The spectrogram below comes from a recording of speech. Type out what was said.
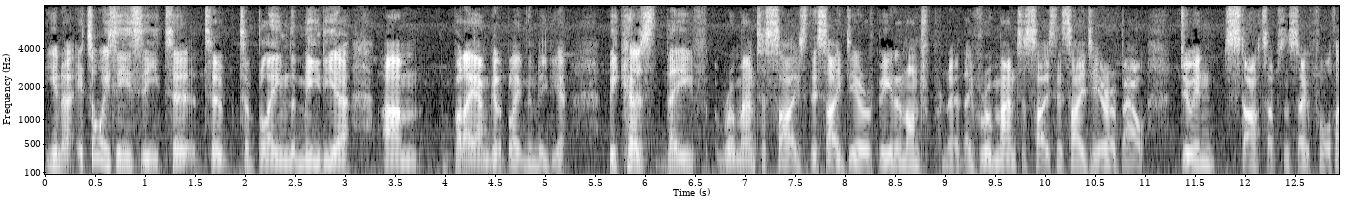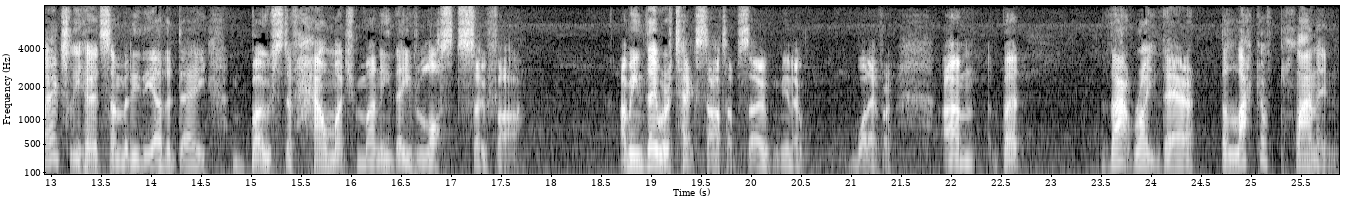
you know it's always easy to to to blame the media um but i am going to blame the media because they've romanticized this idea of being an entrepreneur. They've romanticized this idea about doing startups and so forth. I actually heard somebody the other day boast of how much money they've lost so far. I mean, they were a tech startup, so, you know, whatever. Um, but that right there, the lack of planning,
